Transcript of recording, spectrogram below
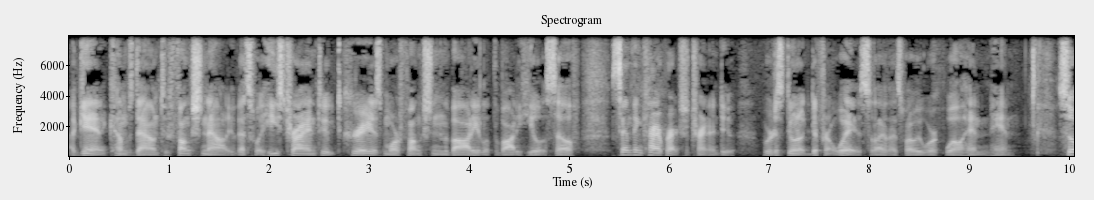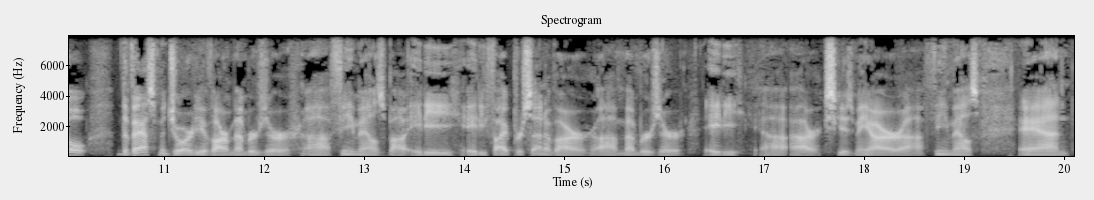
again it comes down to functionality. That's what he's trying to, to create is more function in the body, let the body heal itself. Same thing chiropractors are trying to do. We're just doing it different ways, so that's why we work well hand in hand. So the vast majority of our members are uh, females. About 80, 85 percent of our uh, members are 80, uh, are excuse me, are uh, females, and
